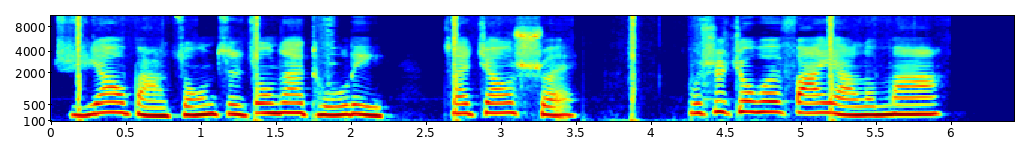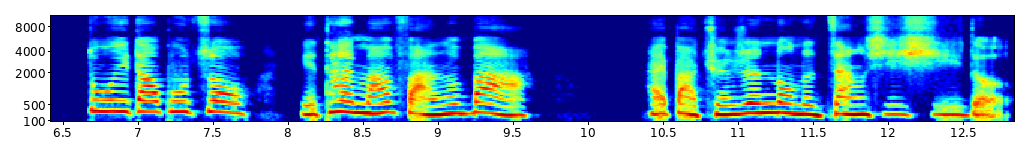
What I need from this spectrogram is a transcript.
只要把种子种在土里，再浇水，不是就会发芽了吗？多一道步骤，也太麻烦了吧，还把全身弄得脏兮兮的。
